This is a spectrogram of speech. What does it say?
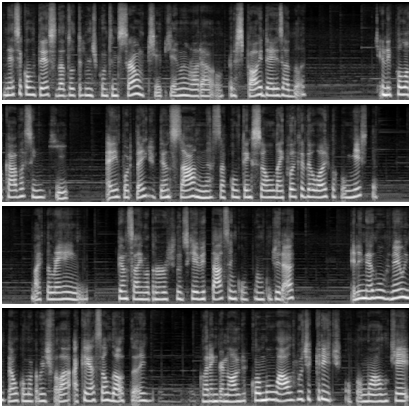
nesse contexto da doutrina de contenção, que, que era o principal idealizador, ele colocava assim que é importante pensar nessa contenção da influência ideológica comunista, mas também pensar em outras atitudes que evitassem confronto direto. Ele mesmo viu, então, como eu acabei de falar, a criação da OTAN em 49 como um alvo de crítica, como algo que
